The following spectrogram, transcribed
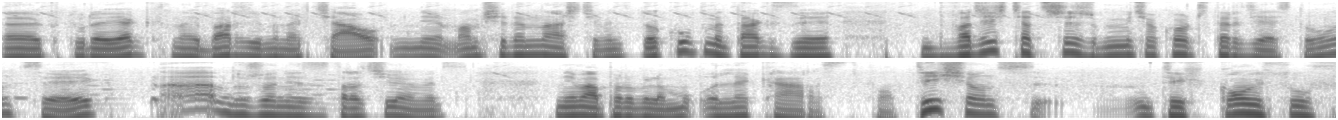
e, które jak najbardziej będę chciał. Nie, mam 17, więc dokupmy tak z 23, żeby mieć około 40. Cyk. A, dużo nie straciłem, więc nie ma problemu. Lekarstwo. 1000 tych końców,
